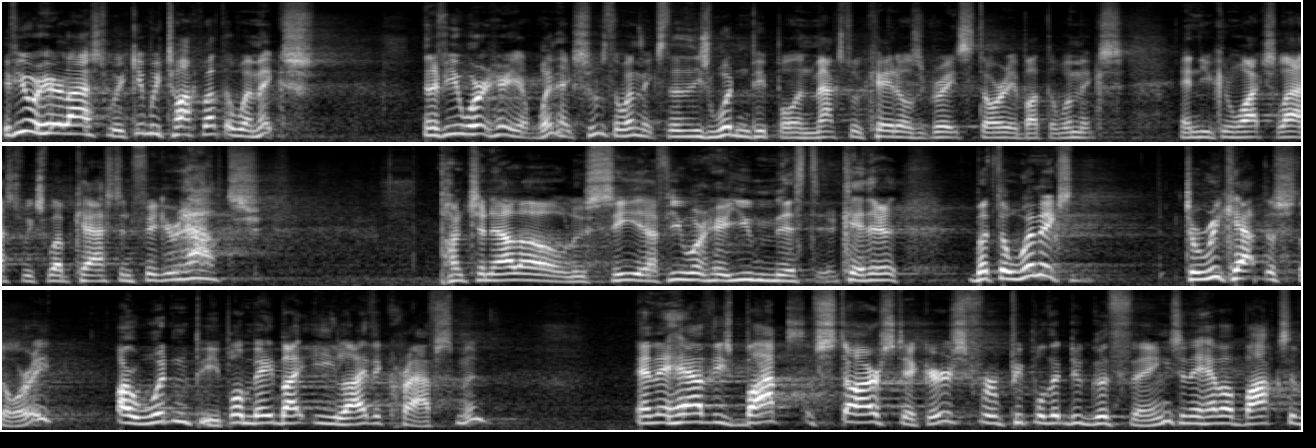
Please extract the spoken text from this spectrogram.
If you were here last weekend, we talked about the Wemmicks. And if you weren't here, you Wemmicks, who's the Wemmicks? They're these wooden people, and Max Lucado's great story about the Wemmicks. And you can watch last week's webcast and figure it out. Punchinello, Lucia, if you weren't here, you missed it. Okay, but the Wemmicks, to recap the story, are wooden people made by Eli the craftsman. And they have these box of star stickers for people that do good things, and they have a box of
